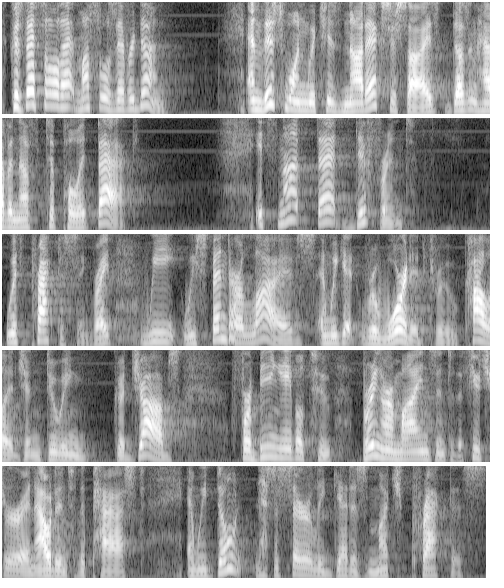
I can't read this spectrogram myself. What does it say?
Because that's all that muscle has ever done. And this one, which is not exercised, doesn't have enough to pull it back. It's not that different with practicing, right? We, we spend our lives and we get rewarded through college and doing good jobs for being able to bring our minds into the future and out into the past, and we don't necessarily get as much practice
